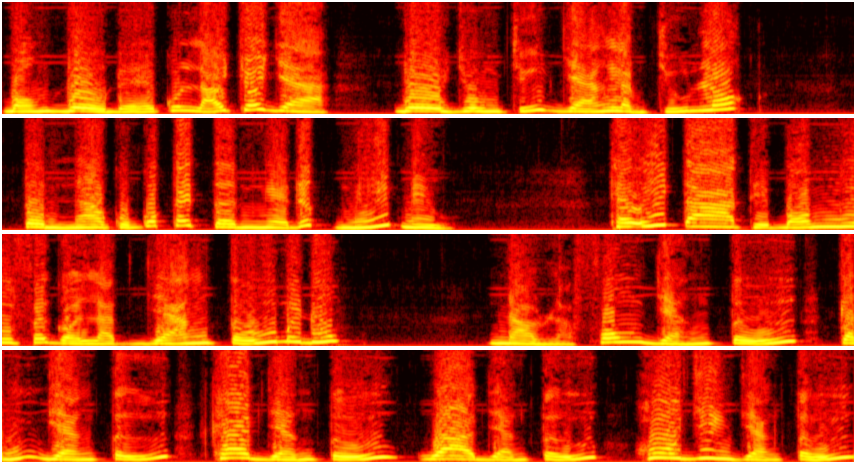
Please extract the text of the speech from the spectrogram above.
bọn đồ đệ của lão chó già đều dùng chữ dạng làm chữ lót tên nào cũng có cái tên nghe rất mỹ miều theo ý ta thì bọn ngươi phải gọi là dạng tử mới đúng. Nào là phong dạng tử, cảnh dạng tử, kha dạng tử hoa dạng tử, hô diên dạng tử.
